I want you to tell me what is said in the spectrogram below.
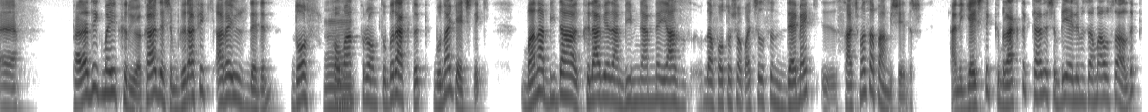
e, paradigmayı kırıyor. Kardeşim grafik arayüz dedin. DOS Hı. command prompt'u bıraktık. Buna geçtik. Bana bir daha klavyeden bilmem ne yaz da Photoshop açılsın demek e, saçma sapan bir şeydir. Hani geçtik bıraktık kardeşim bir elimize mouse aldık.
